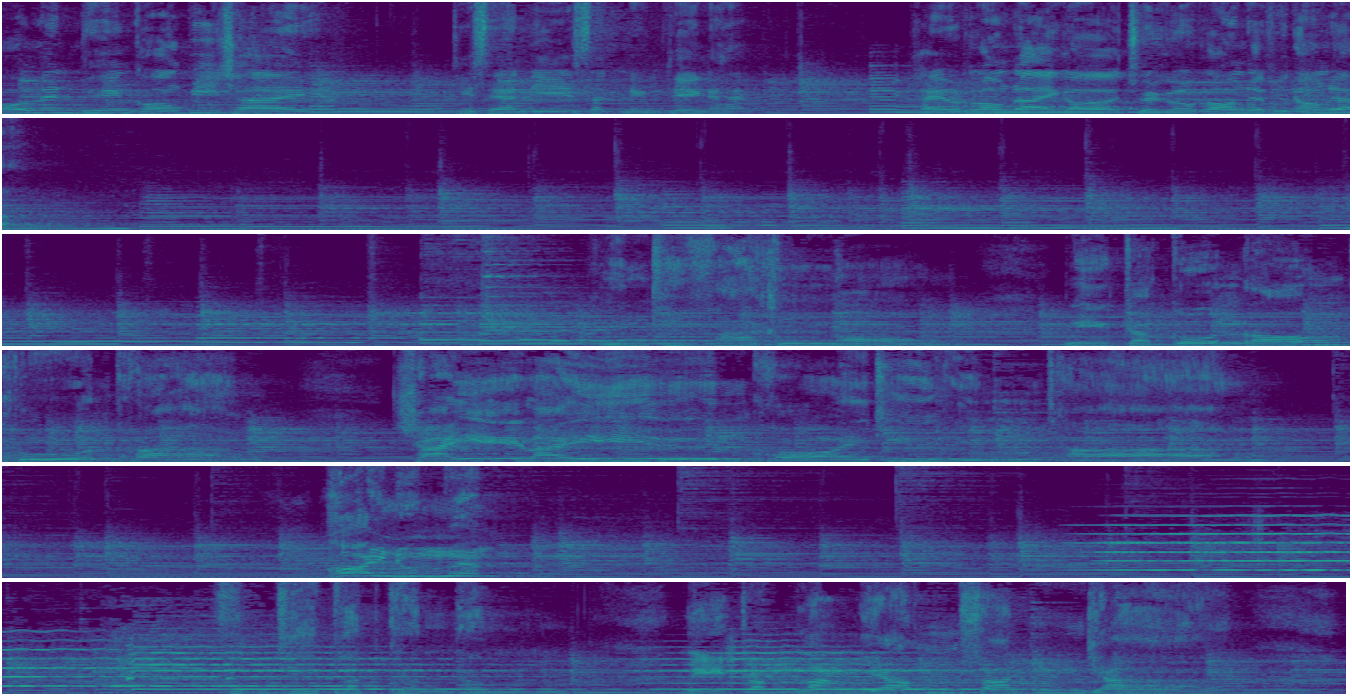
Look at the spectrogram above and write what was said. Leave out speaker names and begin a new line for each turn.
ขอเล่นเพลงของพี่ชายที่แสนดีสักหนึ่งเพลงนะฮะ ใครร้องได้ก็ช่วยกันร้องด้วยพี่น้องเด้อ
คืนที่ฟ้าขนองมฆตะโกนร้องครวญคราง ใช้ไหลยืนคอยที่ริมทาง คอยหนุ่มเมือง สัญญา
